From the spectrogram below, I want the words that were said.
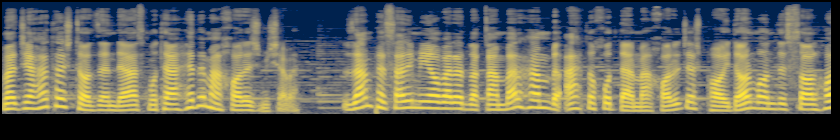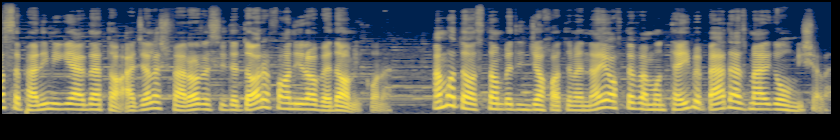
و جهتش تا زنده است متحد مخارج می شود. زن پسری می آورد و قنبر هم به عهد خود در مخارجش پایدار مانده سالها سپری می گردد تا عجلش فرا رسیده دار فانی را ودا می کند. اما داستان به دینجا خاتمه نیافته و منتهی به بعد از مرگ او می شود.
